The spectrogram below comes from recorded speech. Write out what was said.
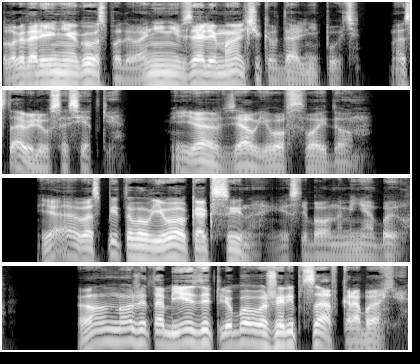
Благодарение Господу, они не взяли мальчика в дальний путь. Оставили у соседки. И я взял его в свой дом. Я воспитывал его как сына, если бы он у меня был. Он может объездить любого жеребца в Карабахе.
